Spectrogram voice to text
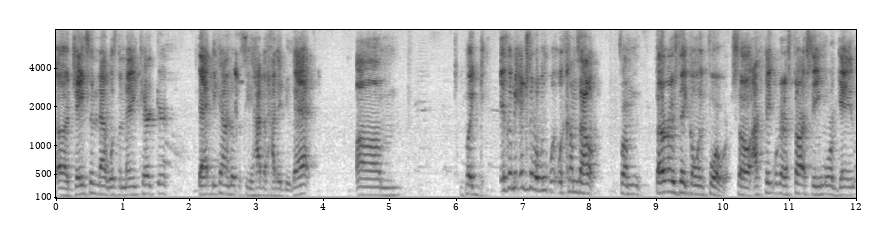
uh, Jason that was the main character. That'd be kind of dope to see how the, how they do that. Um, but it's gonna be interesting what, what, what comes out from Thursday going forward. So I think we're gonna start seeing more game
